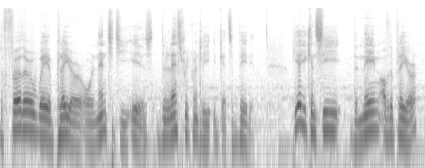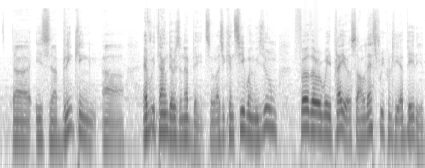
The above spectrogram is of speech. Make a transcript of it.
the further away a player or an entity is, the less frequently it gets updated. Here you can see the name of the player uh, is uh, blinking uh, every time there is an update. So as you can see when we zoom, further away players are less frequently updated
